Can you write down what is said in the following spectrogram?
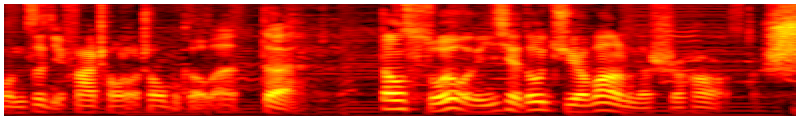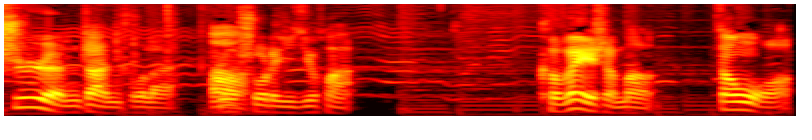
我们自己发臭了，臭不可闻。对，当所有的一切都绝望了的时候，诗人站出来啊。又说了一句话：“可为什么当我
